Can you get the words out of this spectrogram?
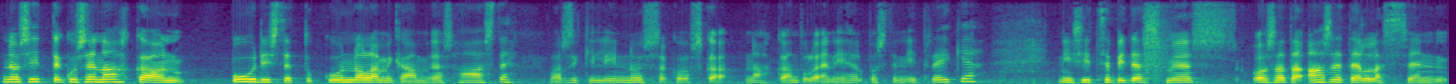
No sitten kun se nahka on puhdistettu kunnolla, mikä on myös haaste, varsinkin linnuissa, koska nahkaan tulee niin helposti niitä reikiä, niin sitten se pitäisi myös osata asetella sen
